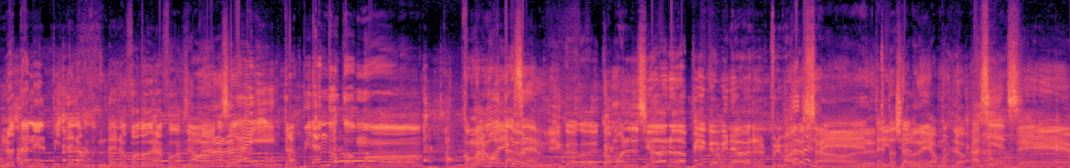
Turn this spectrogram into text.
no está en el pit de los, de los fotógrafos. No, no, no. ahí, transpirando como como nos Estamos ahí gusta hacer. con- co- co- como el ciudadano de a pie que viene a ver el primer asado Totalmente, de Tincho, totalmente. digámoslo. Así es. Eh,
